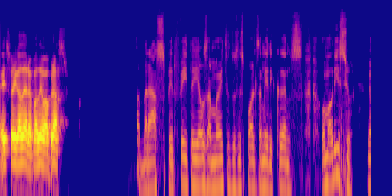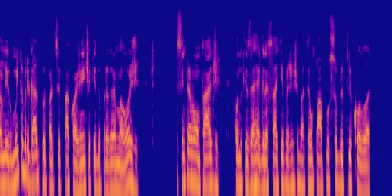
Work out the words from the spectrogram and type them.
É isso aí, galera. Valeu, abraço. Abraço, perfeito aí aos amantes dos esportes americanos. Ô Maurício, meu amigo, muito obrigado por participar com a gente aqui do programa hoje sempre à vontade quando quiser regressar aqui para a gente bater um papo sobre o tricolor.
